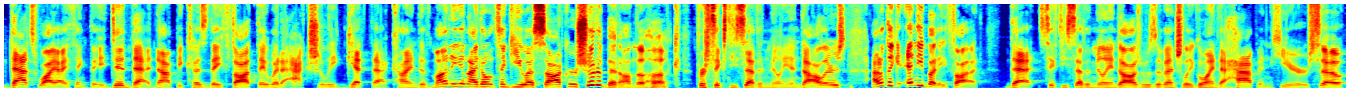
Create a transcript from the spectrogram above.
that's why I think they did that, not because they thought they would actually get that kind of money. And I don't think US soccer should have been on the hook for $67 million. I don't think anybody thought that $67 million was eventually going to happen here. So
